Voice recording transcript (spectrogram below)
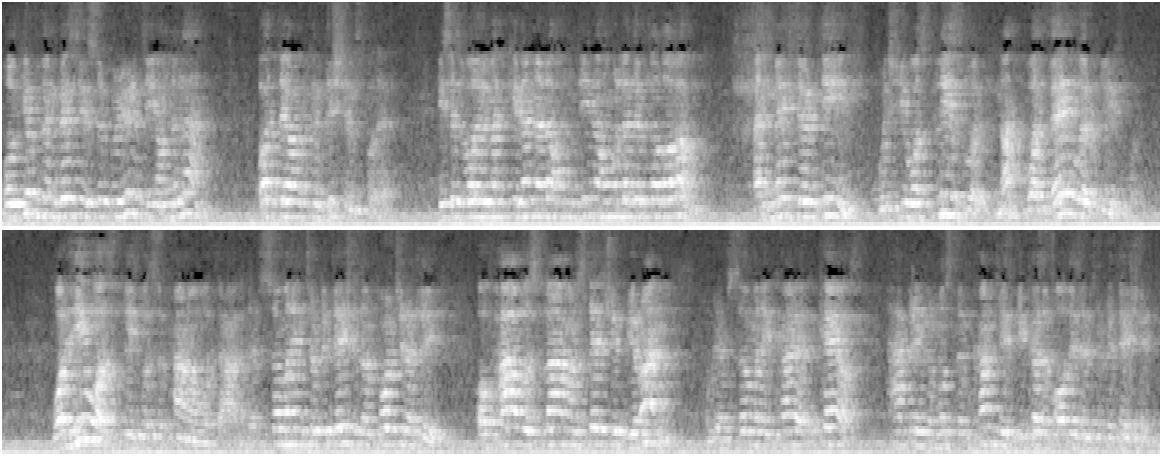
will give them basic superiority on the land. But there are conditions for that. He says, وَلَيُمَكِّنَنَّ لَهُمْ دِينَهُمُ الَّذِي ارْتَضَى لَهُمْ and make their deen, which he was pleased with, not what they were pleased with. What he was pleased with, subhanahu wa ta'ala. There's so many interpretations, unfortunately, of how Islam and state should be run. We have so many chaos happening in Muslim countries because of all these interpretations.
